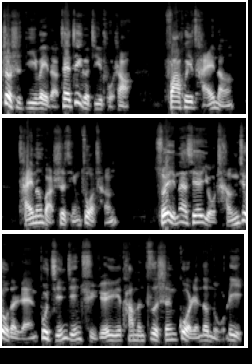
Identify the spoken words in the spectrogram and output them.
这是第一位的，在这个基础上发挥才能。才能把事情做成，所以那些有成就的人，不仅仅取决于他们自身过人的努力，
